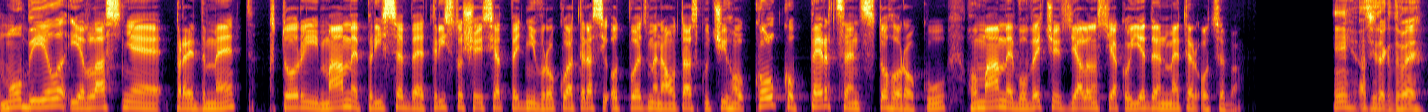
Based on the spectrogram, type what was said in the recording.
mobil je vlastne predmet, ktorý máme pri sebe 365 dní v roku a teraz si odpovedzme na otázku, či ho koľko percent z toho roku ho máme vo väčšej vzdialenosti ako 1 meter od seba. Hm, asi tak dve.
